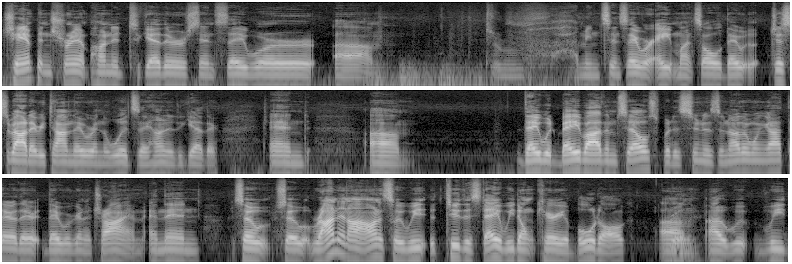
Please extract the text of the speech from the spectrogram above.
Champ and Shrimp hunted together since they were um, I mean, since they were eight months old, they were just about every time they were in the woods, they hunted together, and um, they would bay by themselves. But as soon as another one got there, they they were going to try him, and then so so Ron and I honestly, we to this day we don't carry a bulldog. Um, uh, we, we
